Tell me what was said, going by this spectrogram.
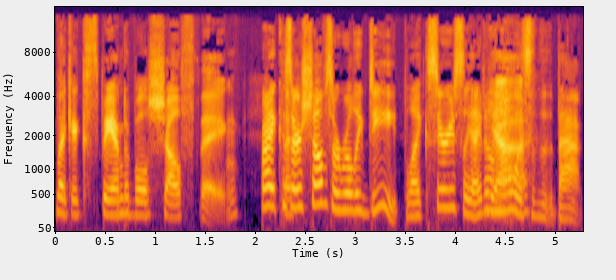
like expandable shelf thing. right, because our shelves are really deep. Like seriously, I don't know what's in the back.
